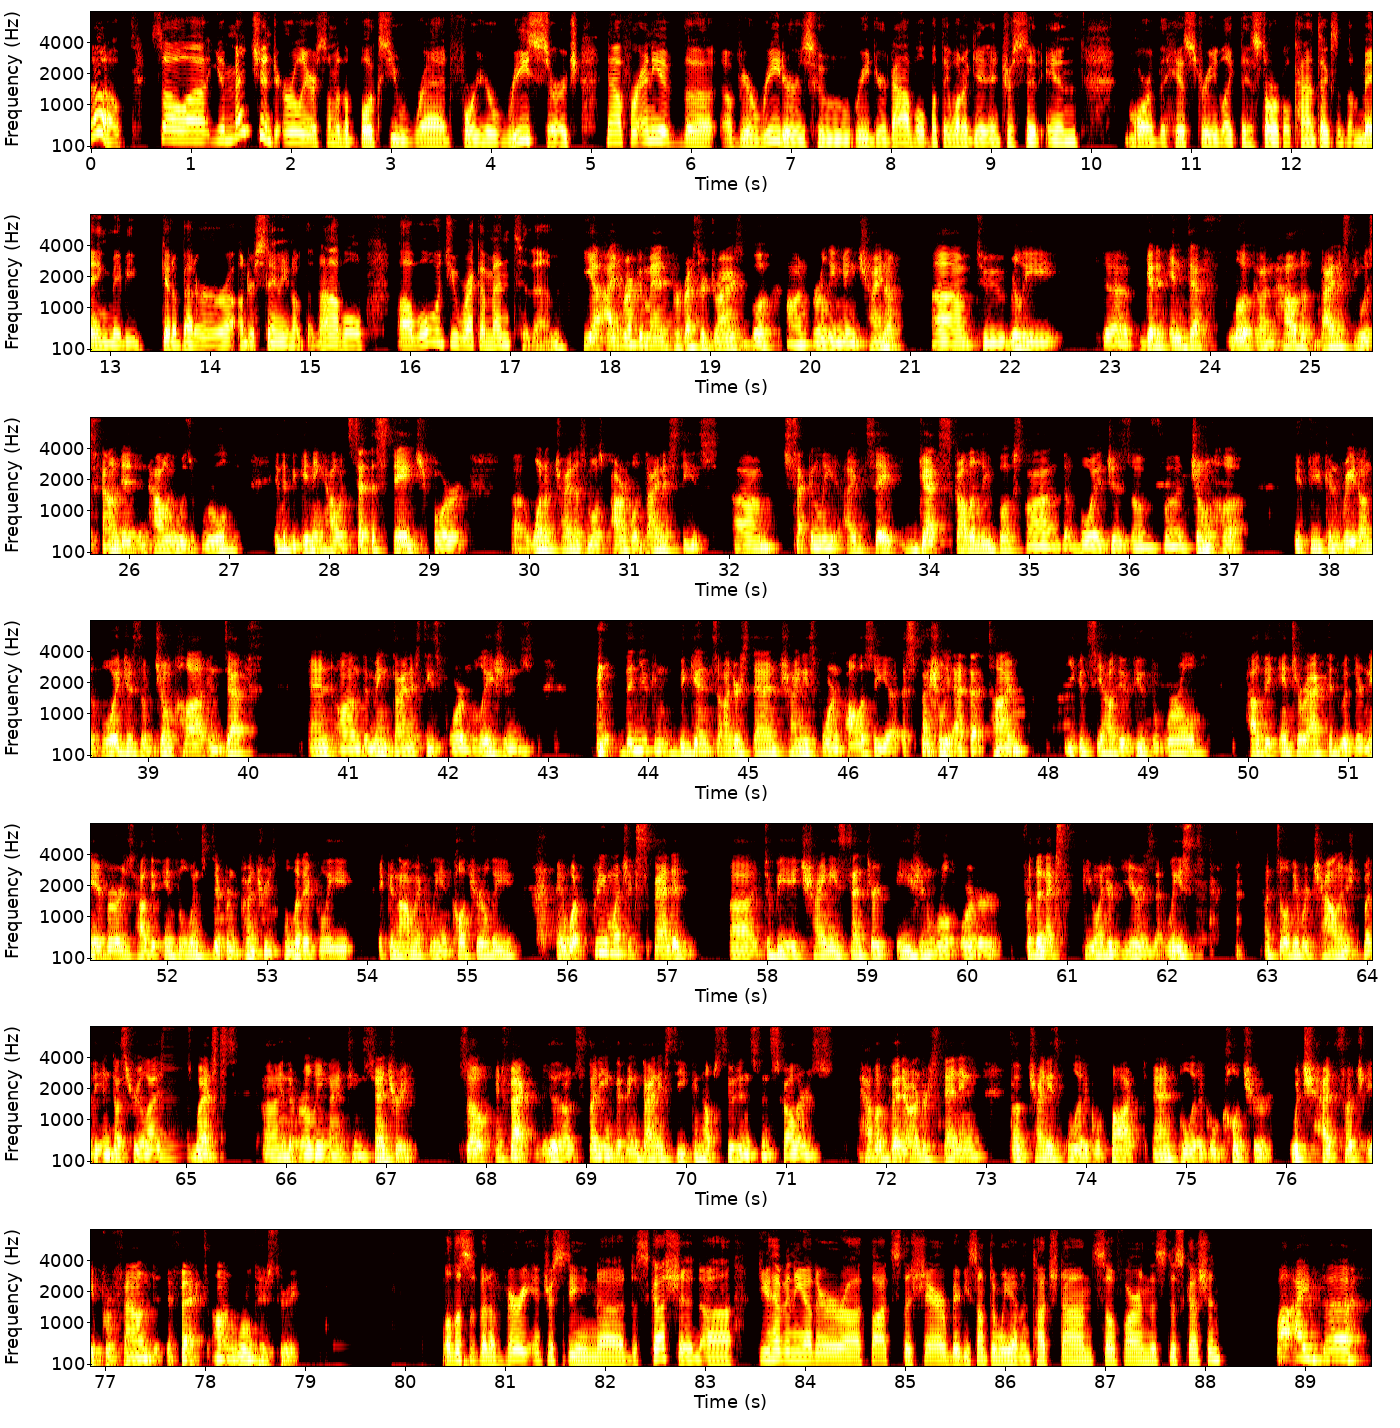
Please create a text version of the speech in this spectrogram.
Oh, so uh, you mentioned earlier some of the books you read for your research. Now, for any of the of your readers who read your novel, but they want to get interested in more of the history, like the historical context of the Ming, maybe get a better uh, understanding of the novel, uh, what would you recommend to them? Yeah, I'd recommend Professor Dreyer's book on early Ming China um, to really uh, get an in-depth look on how the dynasty was founded and how it was ruled in the beginning, how it set the stage for uh, one of China's most powerful dynasties. Um, secondly, I'd say get scholarly books on the voyages of uh, Zheng He. If you can read on the voyages of Zheng He in depth and on the Ming dynasty's foreign relations, then you can begin to understand Chinese foreign policy, uh, especially at that time. You can see how they viewed the world, how they interacted with their neighbors, how they influenced different countries politically, economically, and culturally, and what pretty much expanded uh, to be a Chinese centered Asian world order for the next few hundred years, at least until they were challenged by the industrialized West uh, in the early 19th century. So, in fact, uh, studying the Ming Dynasty can help students and scholars have a better understanding of Chinese political thought and political culture, which had such a profound effect on world history. Well, this has been a very interesting uh, discussion. Uh, do you have any other uh, thoughts to share? Maybe something we haven't touched on so far in this discussion? Well, I'd uh,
